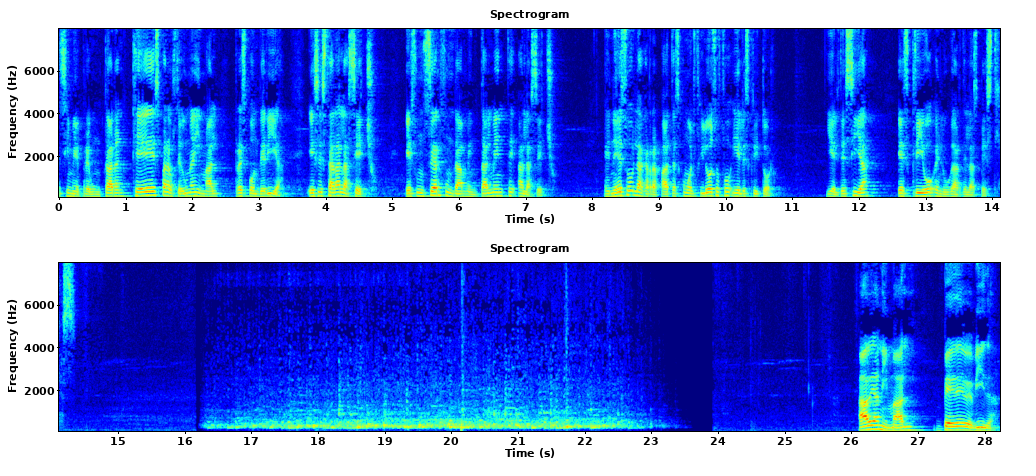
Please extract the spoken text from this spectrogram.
si me preguntaran qué es para usted un animal, respondería, es estar al acecho, es un ser fundamentalmente al acecho. En eso la garrapata es como el filósofo y el escritor y él decía, escribo en lugar de las bestias. A de animal, B de bebida,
